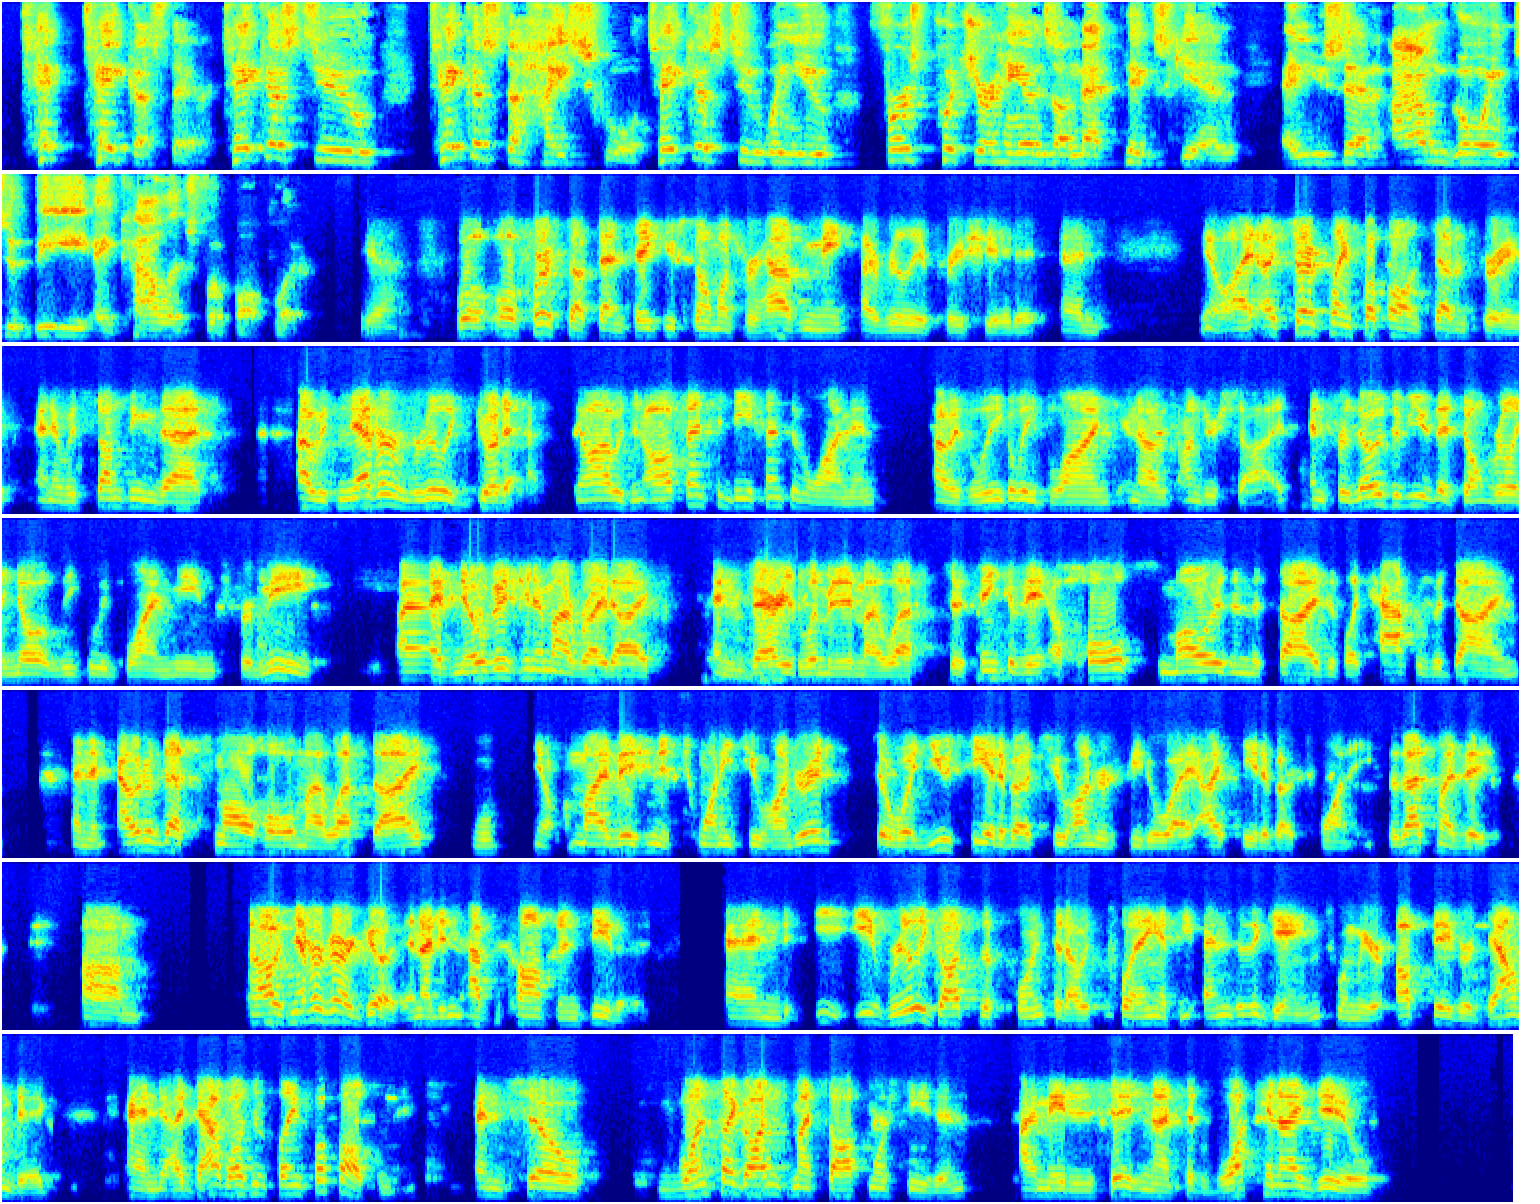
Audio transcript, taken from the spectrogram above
T- take us there. Take us to take us to high school. Take us to when you first put your hands on that pigskin and you said, "I'm going to be a college football player." Yeah. Well, well, first off, Ben, thank you so much for having me. I really appreciate it. And you know, I, I started playing football in seventh grade, and it was something that I was never really good at. You know, I was an offensive defensive lineman. I was legally blind and I was undersized. And for those of you that don't really know what legally blind means, for me, I have no vision in my right eye and very limited in my left. So think of it a hole smaller than the size of like half of a dime. And then out of that small hole in my left eye you know, my vision is 2200. So what you see at about 200 feet away, I see at about 20. So that's my vision. Um, and I was never very good, and I didn't have the confidence either. And it really got to the point that I was playing at the ends of the games when we were up big or down big, and I, that wasn't playing football to me. And so once I got into my sophomore season, I made a decision. I said, what can I do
